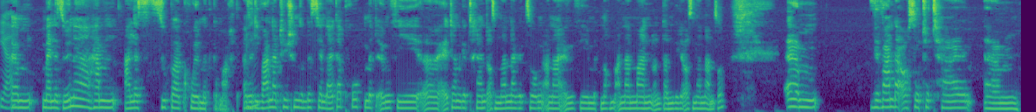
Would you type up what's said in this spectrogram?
ja. Ähm, meine Söhne haben alles super cool mitgemacht. Also mhm. die waren natürlich schon so ein bisschen leiterprobt mit irgendwie äh, Eltern getrennt, auseinandergezogen, Anna irgendwie mit noch einem anderen Mann und dann wieder auseinander und so. Ähm, wir waren da auch so total ähm,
